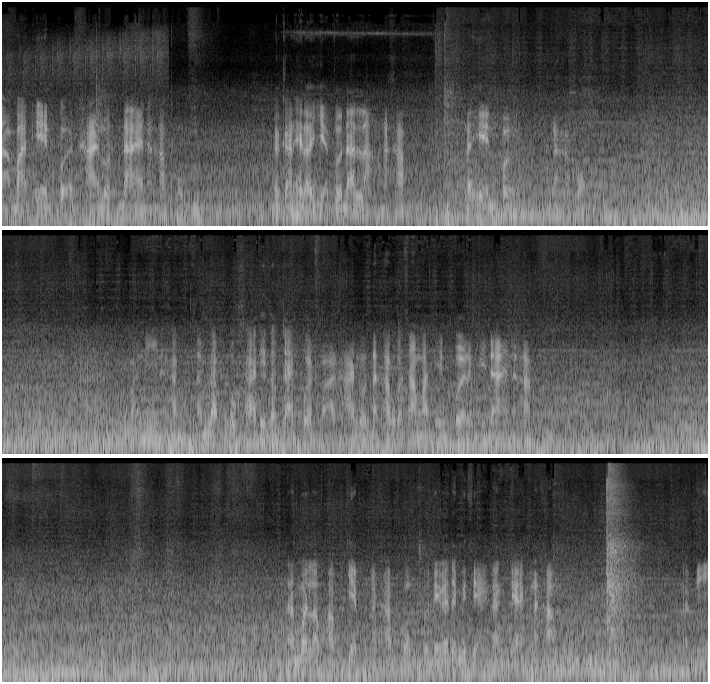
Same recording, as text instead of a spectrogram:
สามารถเอ็นเปิดท้ายรถได้นะครับ ผมโดยการให้เราเหยียบตัวด้านหลังนะครับ และเอ็นเปิดนะครับผมประมาณนี้นะครับสำหรับลูกค้าที่ต้องการเปิดฝาท้ายรถนะครับ ก็สามารถเอ็นเปิดแบบนี้ได้นะครับแล้วเมื่อเราพับเก็บนะครับ ผมตัวนี้ก็จะมีเสียงดังแก๊กนะครับ แบบนี้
